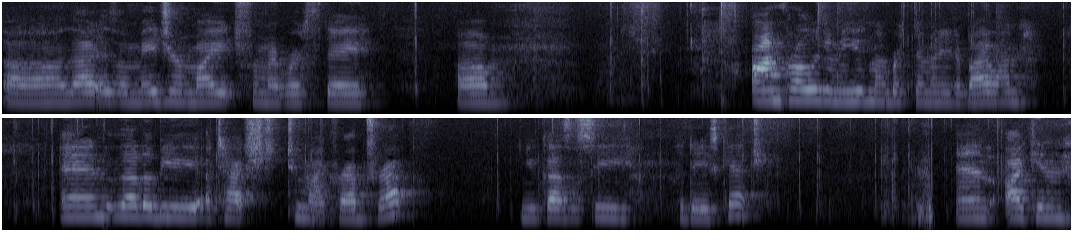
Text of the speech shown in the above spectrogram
Uh, that is a major might for my birthday. Um, I'm probably to use my birthday money to buy one. And that'll be attached to my crab trap you guys will see the day's catch. And I can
